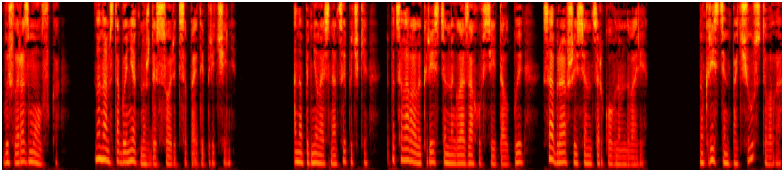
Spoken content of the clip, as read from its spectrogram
вышла размолвка, но нам с тобой нет нужды ссориться по этой причине. Она поднялась на цыпочки и поцеловала Кристин на глазах у всей толпы, собравшейся на церковном дворе. Но Кристин почувствовала,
